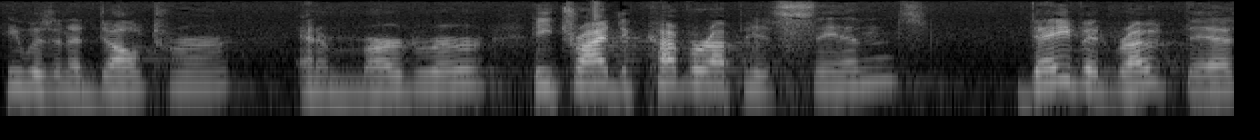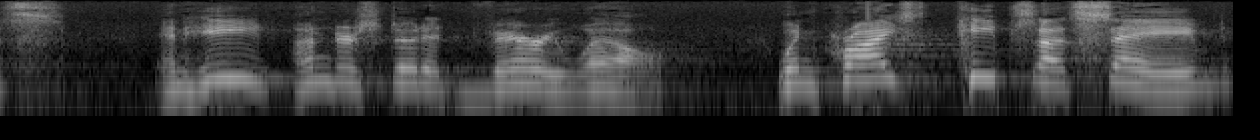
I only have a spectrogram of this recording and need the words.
He was an adulterer and a murderer. He tried to cover up his sins. David wrote this, and he understood it very well. When Christ keeps us saved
